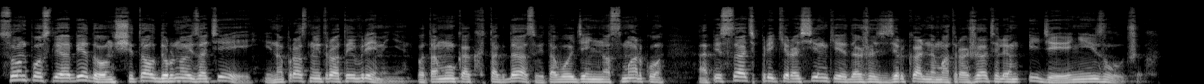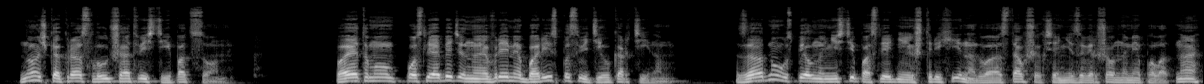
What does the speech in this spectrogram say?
Сон после обеда он считал дурной затеей и напрасной тратой времени, потому как тогда световой день на смарку описать при керосинке даже с зеркальным отражателем идея не из лучших. Ночь как раз лучше отвести под сон. Поэтому послеобеденное время Борис посвятил картинам. Заодно успел нанести последние штрихи на два оставшихся незавершенными полотна.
